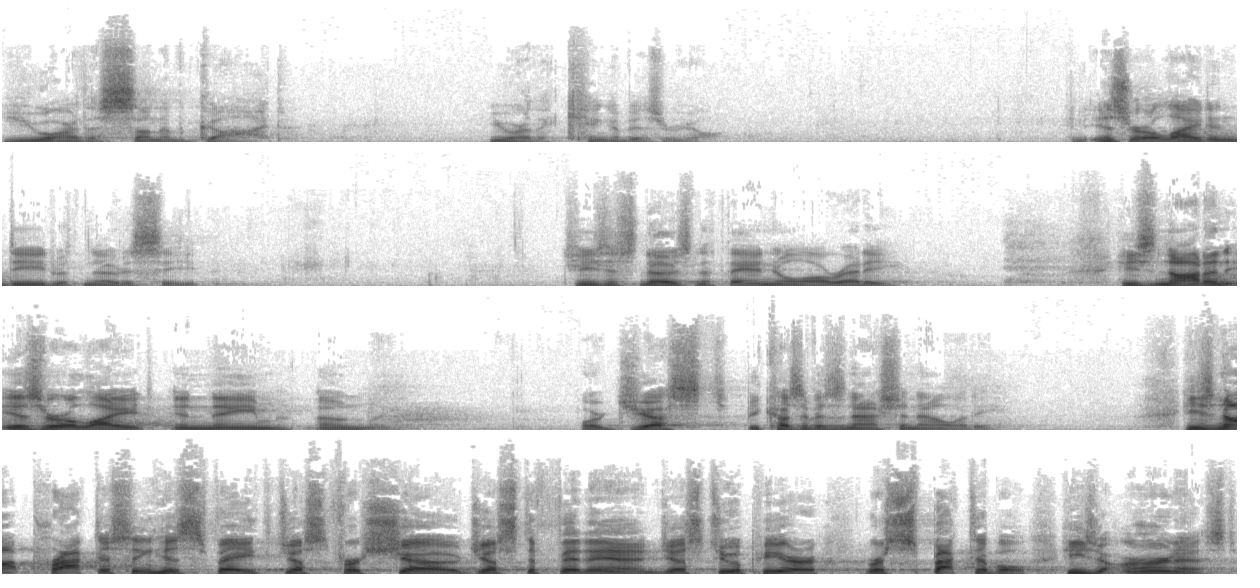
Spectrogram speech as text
you are the Son of God. You are the King of Israel. An Israelite indeed with no deceit. Jesus knows Nathanael already. He's not an Israelite in name only, or just because of his nationality. He's not practicing his faith just for show, just to fit in, just to appear respectable. He's earnest.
